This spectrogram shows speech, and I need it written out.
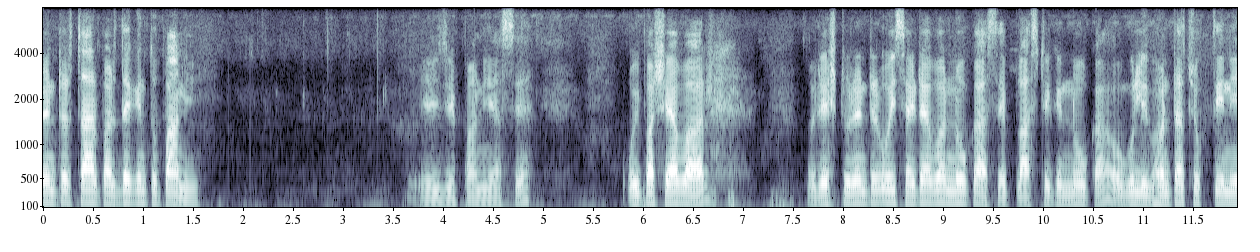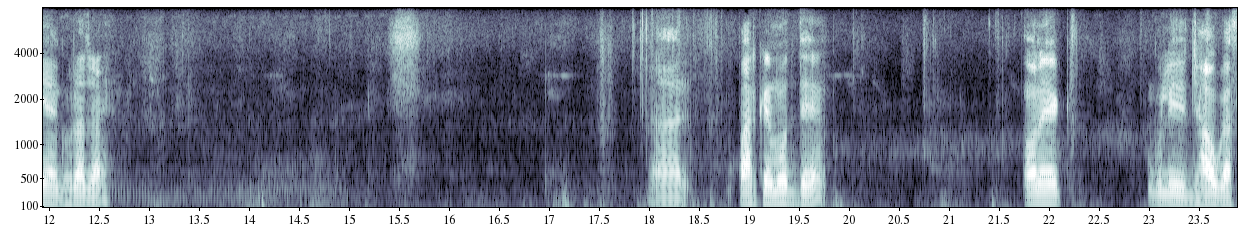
রেস্টুরেন্টের চারপাশ দিয়ে কিন্তু পানি। এই যে পানি আছে। ওই পাশে আবার ওই রেস্টুরেন্টের ওই সাইডে আবার নৌকা আছে, প্লাস্টিকের নৌকা। ওগুলি ঘণ্টা চুক্তি নিয়ে ঘোরা যায়। আর পার্কের মধ্যে অনেকগুলি ঝাউ গাছ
